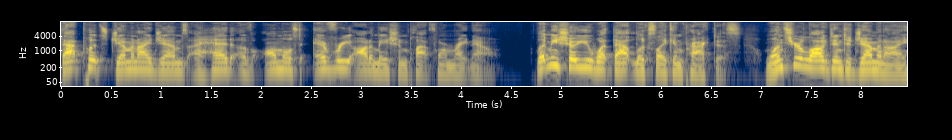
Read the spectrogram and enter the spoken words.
That puts Gemini Gems ahead of almost every automation platform right now. Let me show you what that looks like in practice. Once you're logged into Gemini,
